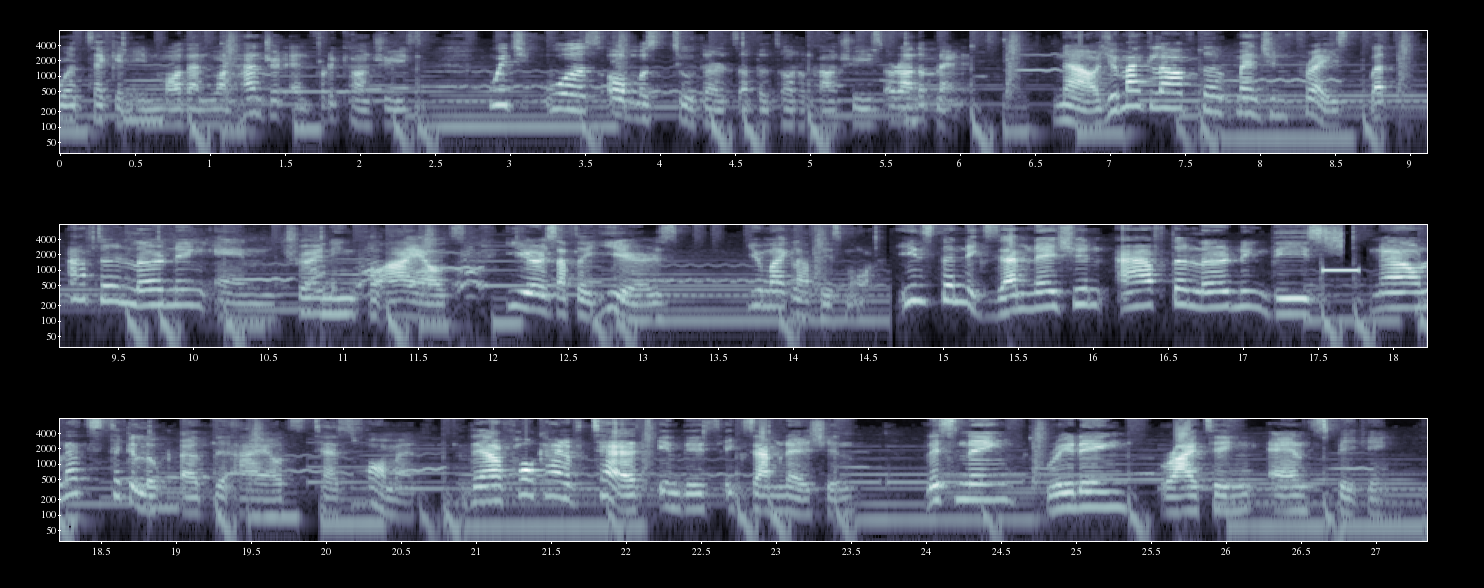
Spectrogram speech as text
were taken in more than 140 countries, which was almost two-thirds of the total countries around the planet. Now, you might love the mentioned phrase, but after learning and training for IELTS years after years, you might love this more. Instant examination after learning these Now let's take a look at the IELTS test format. There are four kinds of tests in this examination listening, reading, writing, and speaking.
